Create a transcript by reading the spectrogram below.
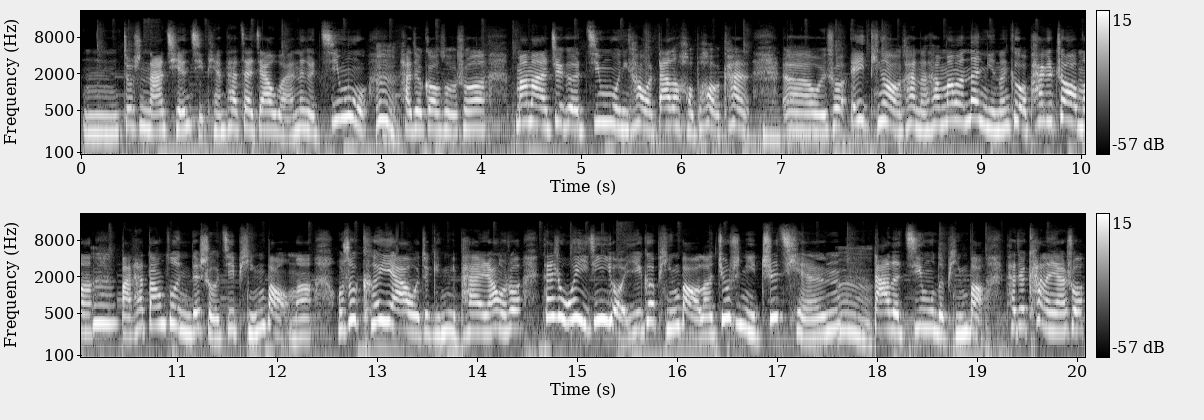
嗯，就是拿前几天他在家玩那个积木，嗯，他就告诉我说，妈妈，这个积木你看我搭的好不好看？呃，我就说，哎，挺好看的。他说，妈妈，那你能给我拍个照吗？把它当做你的手机屏保吗？我说可以啊，我就给你拍。然后我说，但是我已经有一个屏保了，就是你之前搭的积木的屏保。他就看了一下，说，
